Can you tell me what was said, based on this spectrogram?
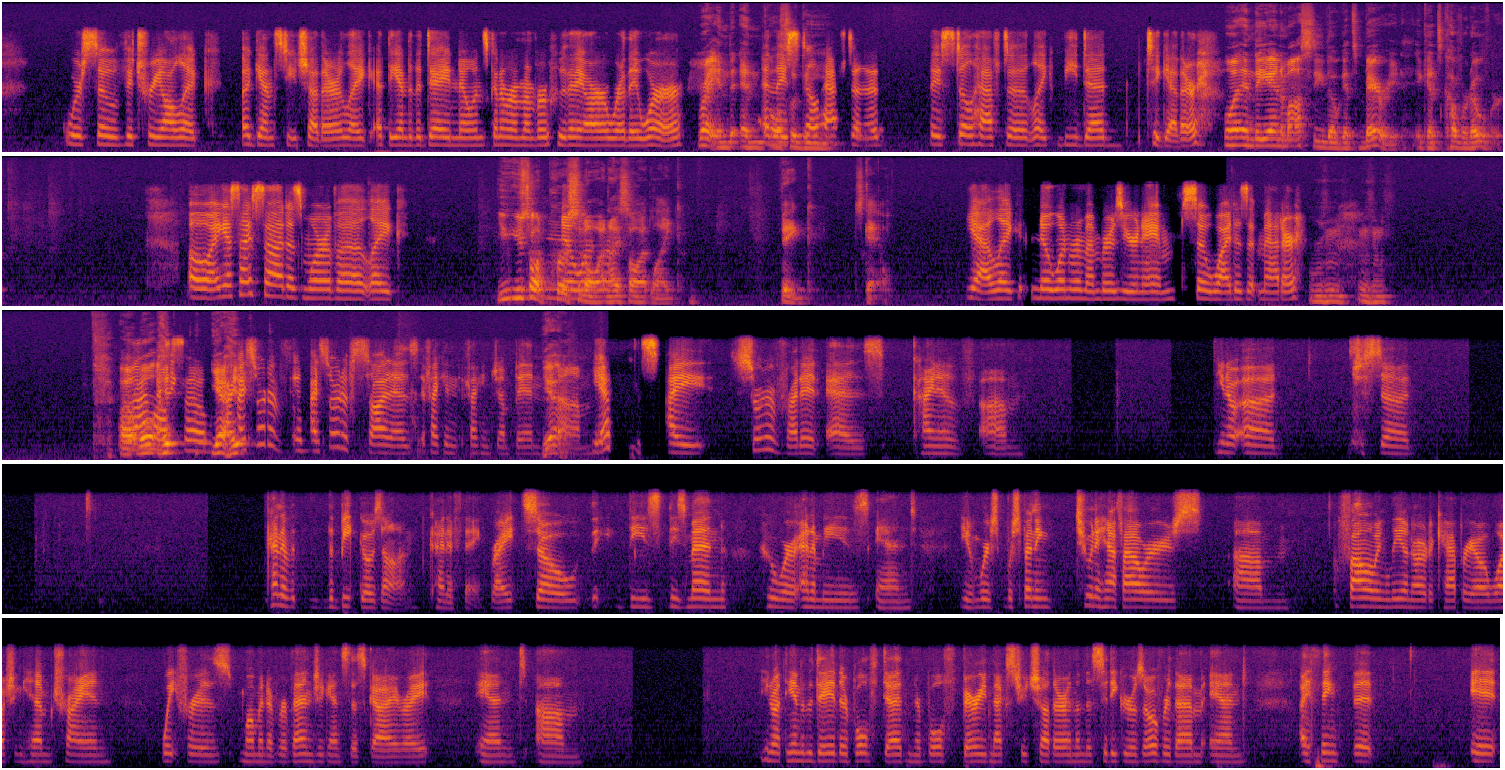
were so vitriolic against each other. Like at the end of the day, no one's gonna remember who they are or where they were, right and and, and they still the, have to. They still have to like be dead together. well and the animosity though gets buried it gets covered over. Oh, I guess I saw it as more of a like You you saw it personal one- and I saw it like big scale. Yeah, like no one remembers your name, so why does it matter? Mm-hmm. Mm-hmm. Uh, well, I'm hey- also yeah, I, I sort of I sort of saw it as if I can if I can jump in. Yeah. Um, yeah, it's- I sort of read it as kind of um, you know uh, just a kind of the beat goes on kind of thing, right? So th- these these men who were enemies and you know we're we're spending two and a half hours um, following Leonardo DiCaprio, watching him try and wait for his moment of revenge against this guy, right? And um, you know, at the end of the day, they're both dead and they're both buried next to each other, and then the city grows over them. And I think that it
